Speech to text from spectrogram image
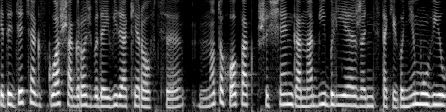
Kiedy dzieciak zgłasza groźby Davida kierowcy, no to chłopak przysięga na Biblię, że nic takiego nie mówił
